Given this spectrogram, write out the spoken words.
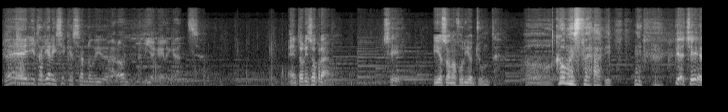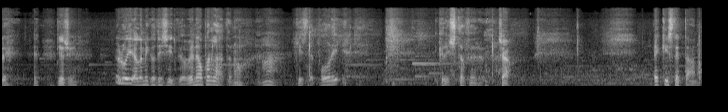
Eh, gli italiani sì che sanno vivere. Madonna mia, che eleganza! Anthony Soprano. Sì. Io sono Furio Giunta. Oh, come stai? Piacere. Piacere. Lui è l'amico di Silvio, ve ne ho parlato, no? Ah. Chi sta Poli? Christopher. Ciao. E chi è Tano?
